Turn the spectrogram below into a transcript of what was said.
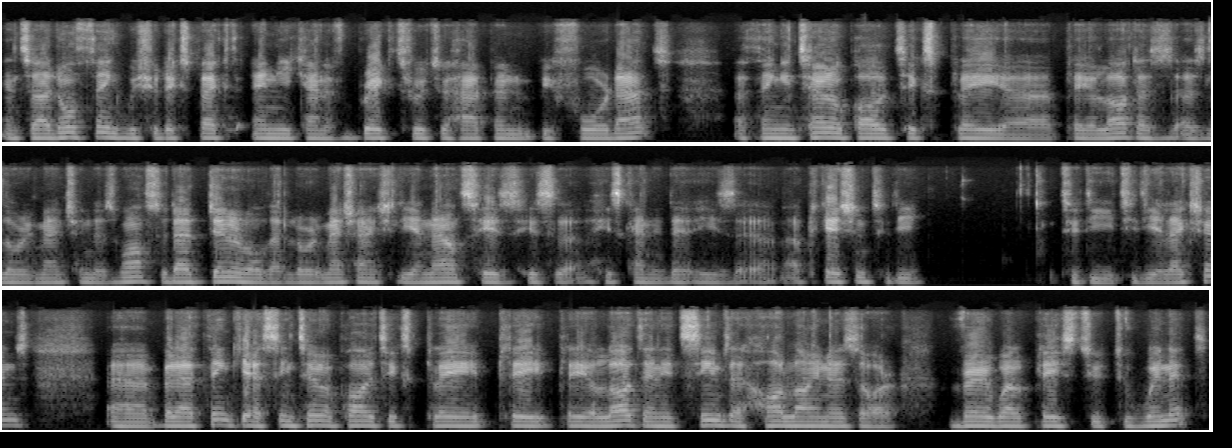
And so I don't think we should expect any kind of breakthrough to happen before that. I think internal politics play uh, play a lot, as as Laury mentioned as well. So that general that Laury mentioned actually announced his his uh, his candidate his uh, application to the to the to the elections. Uh, but I think yes, internal politics play play play a lot, and it seems that hardliners are very well placed to to win it.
